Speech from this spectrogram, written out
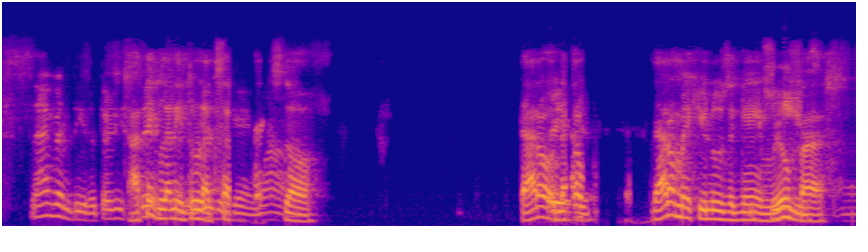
70 to 36. I think Lenny threw like music seven game. picks Wow. though. That'll Crazy. that'll that'll make you lose a game real fast.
